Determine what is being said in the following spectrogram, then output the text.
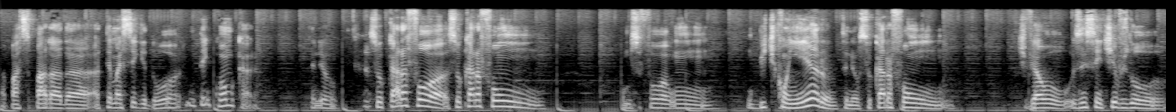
a participar da, da, a ter mais seguidor. Não tem como, cara. Entendeu? Se o cara for, se o cara for um como se for um, um bitcoinheiro, entendeu? Se o cara for um. tiver os incentivos do,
